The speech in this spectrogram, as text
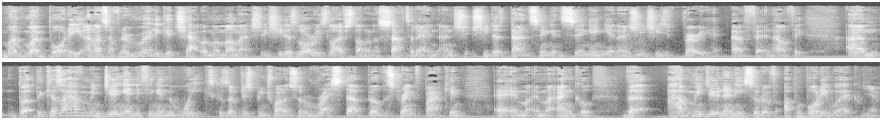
My, my body and I was having a really good chat with my mum actually. She does Laurie's lifestyle on a Saturday Yeah. Mm-hmm. and, and she, she does dancing and singing. You know, she, she's very uh, fit and healthy. Um, but because I haven't been doing anything in the weeks, because I've just been trying to sort of rest up, build the strength back in uh, in, my, in my ankle, that I haven't been doing any sort of upper body work. Yeah.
